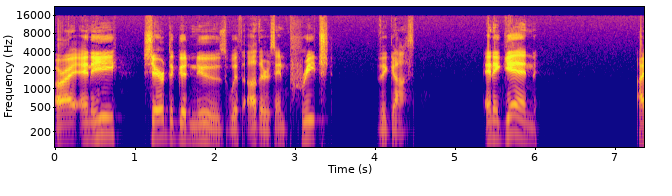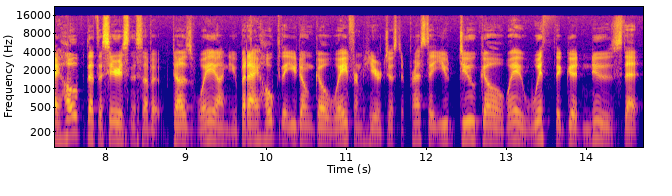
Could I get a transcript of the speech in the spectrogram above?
All right, and he shared the good news with others and preached the gospel. And again, I hope that the seriousness of it does weigh on you, but I hope that you don't go away from here just depressed, that you do go away with the good news that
